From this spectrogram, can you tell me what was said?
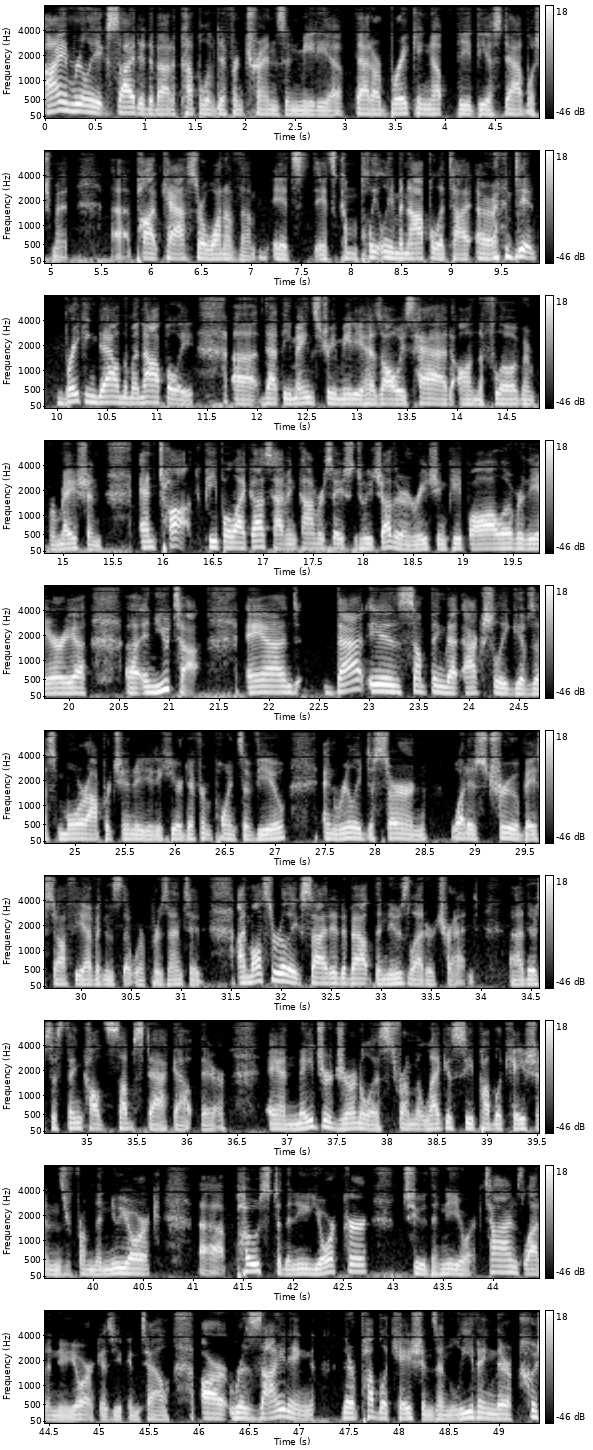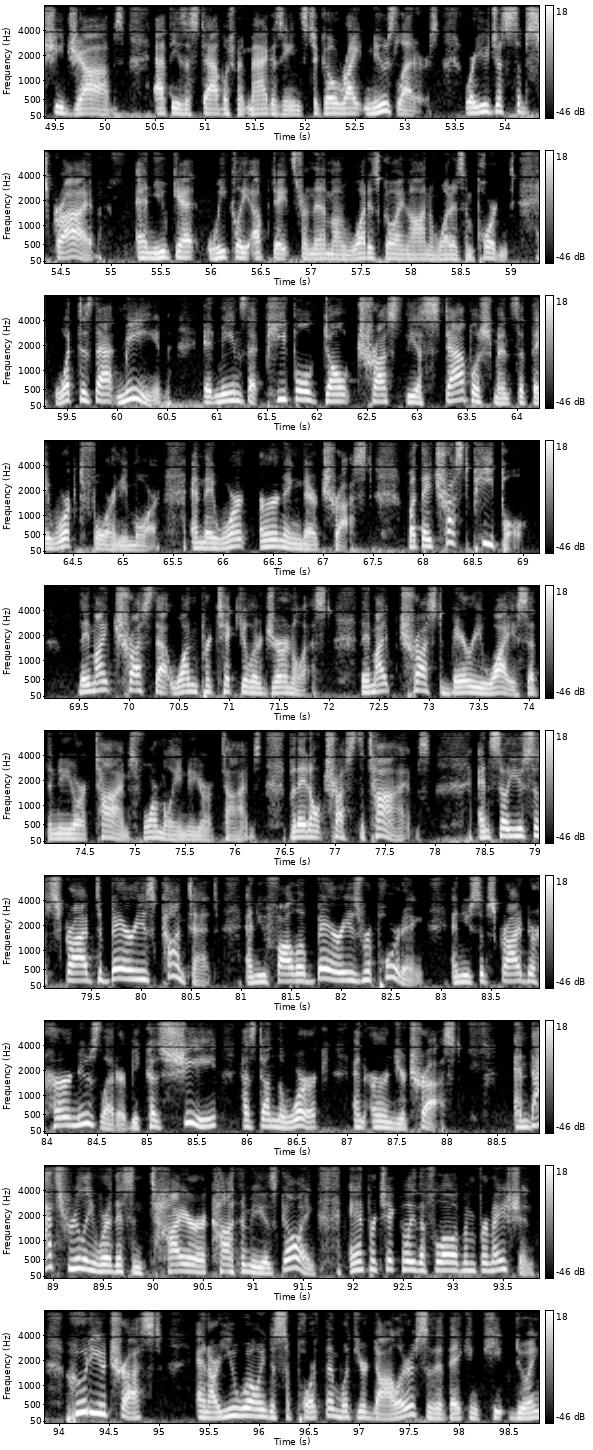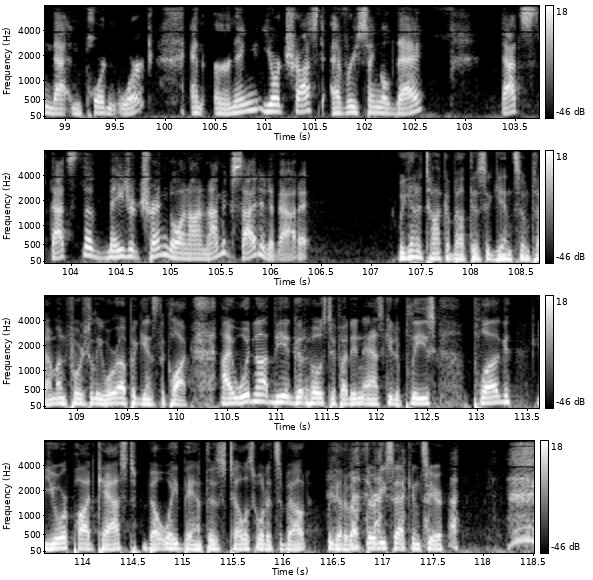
I am really excited about a couple of different trends in media that are breaking up the the establishment. Uh, podcasts are one of them. It's it's completely monopolized, or breaking down the monopoly uh, that the mainstream media has always had on the flow of information and talk. People like us having conversations with each other and reaching people all over the area uh, in Utah, and that is something that actually gives us more opportunity to hear different points of view and really discern what is true based off the evidence that we're presented. I'm also really excited about the newsletter trend. Uh, there's this thing called Substack out there, and major journalists from legacy publications, from the New York uh, Post to the New Yorker to the New York Times, a lot of New York, as you can tell, are resigning their publications and leaving their cushy jobs at these establishment magazines to go write newsletters where you just subscribe and you get weekly updates from them on what is going on and what is important. What does that mean? It means that people don't trust the establishments that they worked for anymore and they weren't earning their trust, but they trust people. They might trust that one particular journalist. They might trust Bari Weiss at the New York Times, formerly New York Times, but they don't trust the Times. And so you subscribe to Bari's content and you follow Bari's reporting and you subscribe to her newsletter because she has done the work and earned your trust. And that's really where this entire economy is going, and particularly the flow of information. Who do you trust? And are you willing to support them with your dollars so that they can keep doing that important work and earning your trust every single day? That's that's the major trend going on, and I'm excited about it. We got to talk about this again sometime. Unfortunately, we're up against the clock. I would not be a good host if I didn't ask you to please plug your podcast, Beltway Banthas. Tell us what it's about. We got about 30 seconds here.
